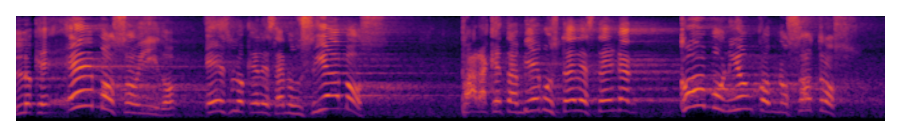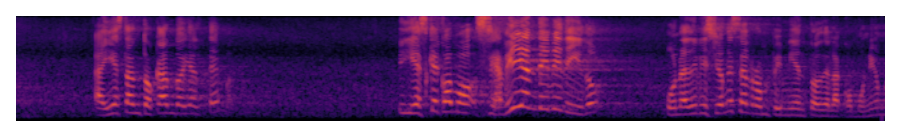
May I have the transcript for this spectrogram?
lo que hemos oído es lo que les anunciamos, para que también ustedes tengan comunión con nosotros. Ahí están tocando ya el tema. Y es que como se habían dividido, una división es el rompimiento de la comunión.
